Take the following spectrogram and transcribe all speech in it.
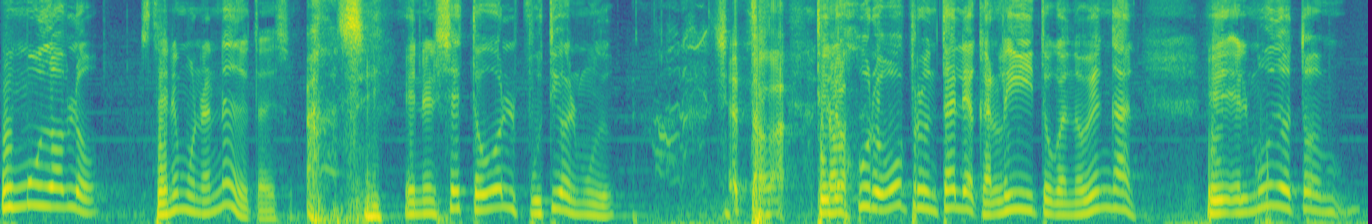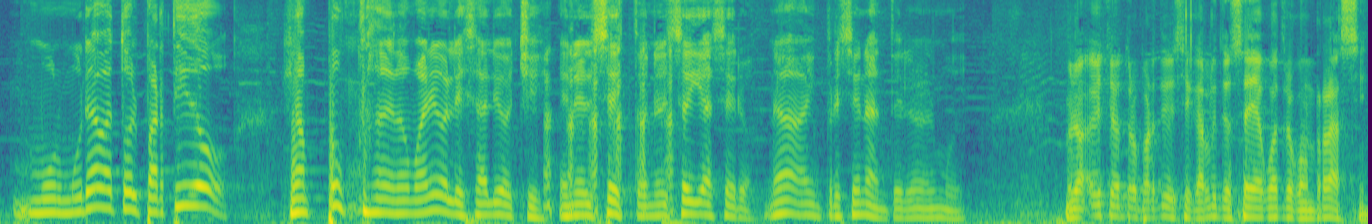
Un mudo habló. Tenemos una anécdota de eso. Ah, sí. En el sexto gol puteó el mudo. Ya estaba. Te estaba- lo juro, vos preguntale a Carlito cuando vengan. eh, el mudo to- murmuraba todo el partido. La puta de los maneos le salió, che, en el sexto, en el 6 a 0. Nada, impresionante lo del mudo. Bueno, este otro partido dice Carlitos 6 a 4 con Racing.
